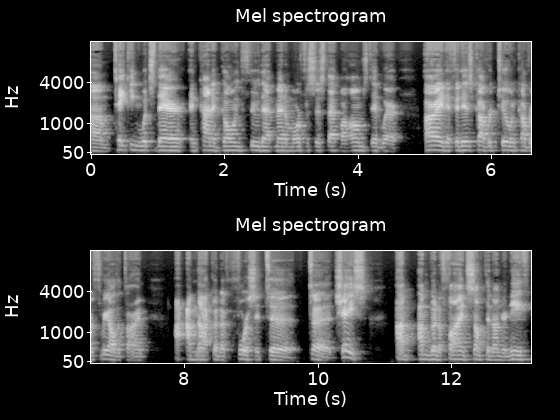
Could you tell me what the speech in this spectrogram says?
um, taking what's there and kind of going through that metamorphosis that Mahomes did, where all right, if it is cover two and cover three all the time, I, am not going to force it to to chase. I'm I'm going to find something underneath.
